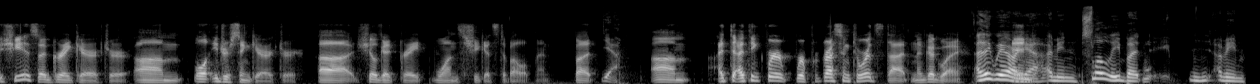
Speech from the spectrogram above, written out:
She is a great character. Um, well, interesting character. Uh, she'll get great once she gets development. But yeah, um, I, th- I think we're we're progressing towards that in a good way. I think we are. And, yeah, I mean slowly, but I mean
